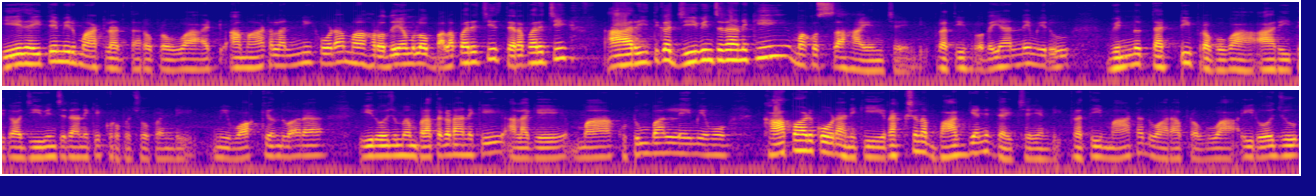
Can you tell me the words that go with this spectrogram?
ఏదైతే మీరు మాట్లాడతారో ప్రభువా అటు- ఆ మాటలన్నీ కూడా మా హృదయంలో బలపరిచి స్థిరపరిచి ఆ రీతిగా జీవించడానికి మాకు సహాయం చేయండి. ప్రతి హృదయాన్ని మీరు వెన్ను తట్టి ప్రభువా ఆ రీతిగా జీవించడానికి కృప చూపండి. మీ వాక్యం ద్వారా ఈరోజు మేము బ్రతకడానికి అలాగే మా కుటుంబాలని మేము కాపాడుకోవడానికి రక్షణ భాగ్యాన్ని దయచేయండి. ప్రతి మాట ద్వారా ప్రభువా ఈరోజు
